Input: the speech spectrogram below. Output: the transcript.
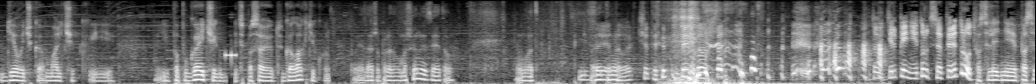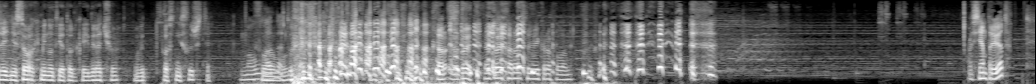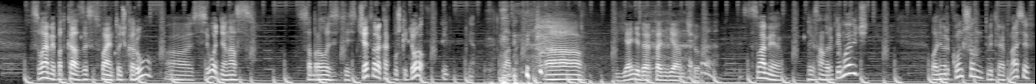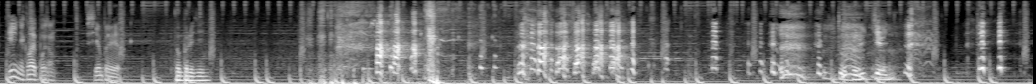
девочка, мальчик и, и попугайчик блядь, спасают галактику. Я даже продал машину из-за этого. Вот. Из-за этого. Че ты А то терпение и труд все перетрут. Последние, последние 40 минут я только и драчу. Вы просто не слышите? Ну Слава ладно, тут какой хороший микрофон. Всем привет. С вами подкаст thisisfine.ru. Э, Сегодня нас собралось здесь четверо, как мушкетеров. И- Нет, ладно. А, Я не Д'Артаньян, чё. С вами Александр Климович, Владимир Куншин, Дмитрий Афанасьев и Николай Позин. Всем привет. Добрый день. Добрый день.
